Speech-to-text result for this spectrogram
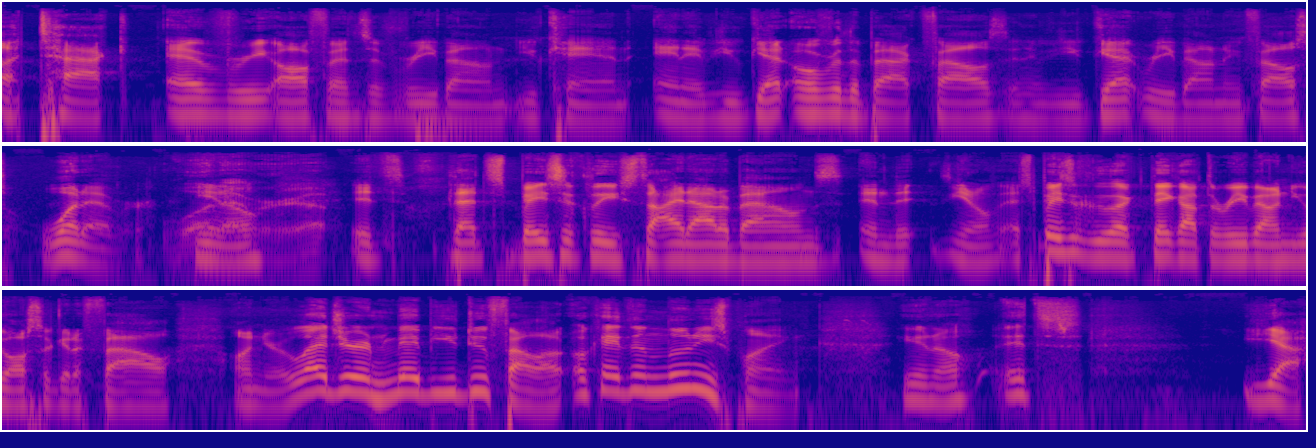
attack every offensive rebound you can. And if you get over the back fouls and if you get rebounding fouls, whatever. you know, yep. it's that's basically side out of bounds. And, the, you know, it's basically like they got the rebound. You also get a foul on your ledger and maybe you do foul out. Okay, then Looney's playing. You know, it's, yeah.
